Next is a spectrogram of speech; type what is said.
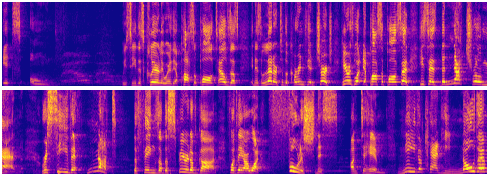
its own. We see this clearly where the Apostle Paul tells us in his letter to the Corinthian church. Here's what the Apostle Paul said He says, The natural man receiveth not the things of the Spirit of God, for they are what? Foolishness unto him. Neither can he know them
